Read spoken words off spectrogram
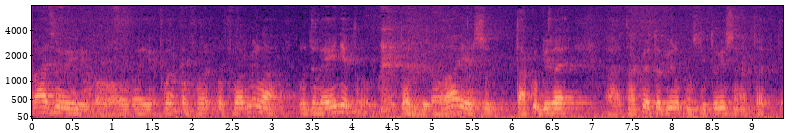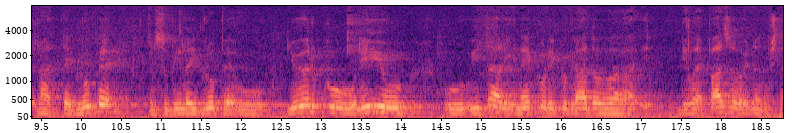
Pazovi ovaj, oformila odelenje tog, tog biroa, jer su tako bile, tako je to bilo konstituisano, rad te grupe, jer su bile i grupe u Njujorku, u Riju, u Italiji, nekoliko gradova, bila je Pazova i ne znam šta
